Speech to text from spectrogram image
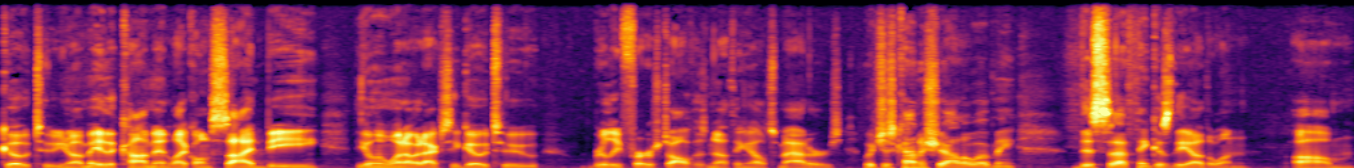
go to. You know, I made the comment like on side B, the only one I would actually go to really first off is nothing else matters, which is kind of shallow of me. This I think is the other one. Um,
